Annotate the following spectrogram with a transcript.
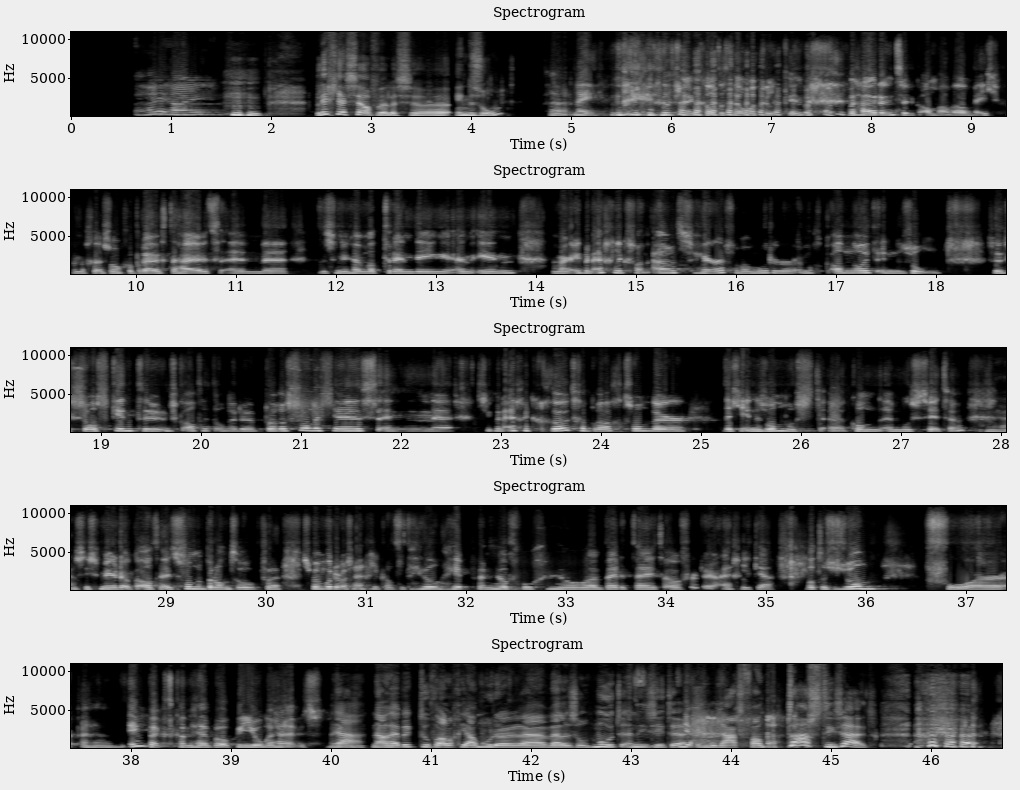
Hi, hi. Lig jij zelf wel eens eh, in de zon? Eh, nee, daar ben ik altijd heel makkelijk in. We houden natuurlijk allemaal wel een beetje van de zongebruikte huid. En eh het is nu helemaal trending en in. Maar ik ben eigenlijk van oudsher, van mijn moeder, mocht ik al nooit in de zon. Dus zoals kind eh, moest ik altijd onder de parasolletjes. En, dus ik ben eigenlijk grootgebracht zonder dat je in de zon moest, eh, kon en moest zitten. Ja. Dus die smeerde ook altijd zonnebrand op. eh. dus mijn moeder was eigenlijk altijd heel hip en heel vroeg heel eh, bij de tijd over de, eigenlijk, ja, wat de zon voor ehm, impact kan hebben op een jonge huid. Ja, nou heb ik toevallig jouw moeder uh, wel eens ontmoet en die ziet er Ja. inderdaad fantastisch uit.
